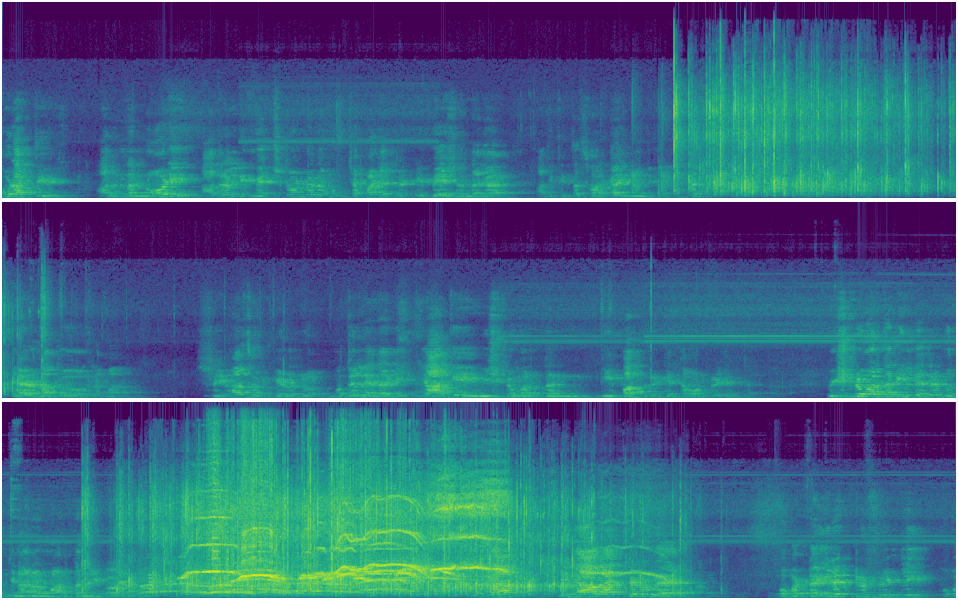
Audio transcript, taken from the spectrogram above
ಕೂಡಾಕ್ತೀವಿ ಅದನ್ನು ನೋಡಿ ಅದರಲ್ಲಿ ಮೆಚ್ಕೊಂಡು ನಮಗೆ ಚಪ್ಪಾಳೆ ತಟ್ಟಿ ಬೇಷ್ ಅಂದಾಗ ಅದಕ್ಕಿಂತ ಸ್ವರ್ಗ ಇನ್ನೊಂದಿದೆ. ಎರಡು ಮಾತು ನಮ್ಮ ಶ್ರೀನಿವಾಸ್ ಅವ್ರು ಕೇಳಿದ್ರು. ಮೊದಲನೇದಾಗಿ, ಯಾಕೆ ಈ ವಿಷ್ಣುವರ್ಧನ್ ಈ ಪಾತ್ರಕ್ಕೆ ತಗೊಂಡ್ರಿ ಅಂತ. ವಿಷ್ಣುವರ್ಧನ್ ಇಲ್ಲದೆ ಅಂದರೆ ಮುತ್ತಿನಾರಾಯಣ ಮಾಡ್ತಾನೆ ಇರ್ಲಿಲ್ಲ. ಈಗ ಯಾವ ಆಕ್ಟರ್ ಒಬ್ಬ ಡೈರೆಕ್ಟರ್ ಫ್ರೆಂಡ್ಲಿ ಒಬ್ಬ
